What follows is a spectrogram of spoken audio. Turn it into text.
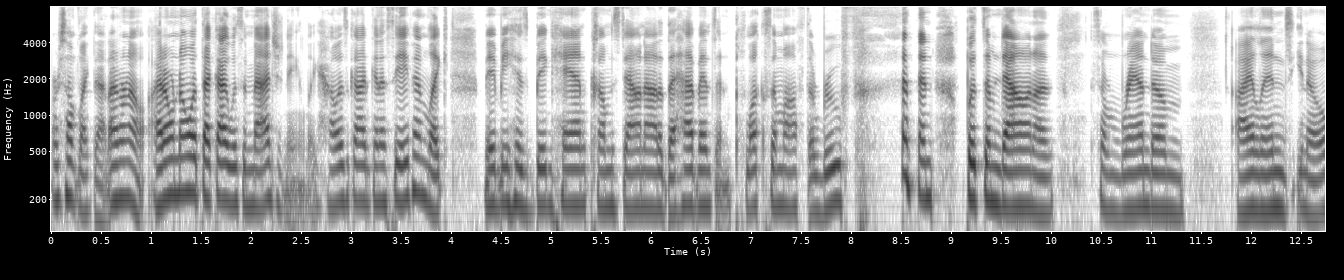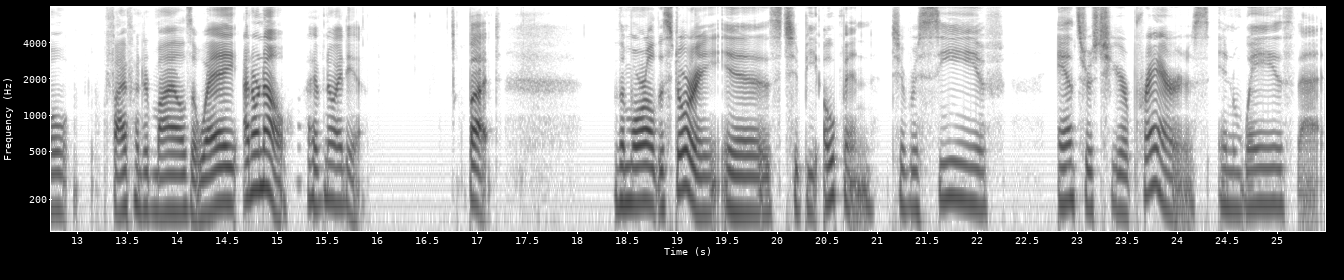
or something like that. I don't know. I don't know what that guy was imagining. Like, how is God going to save him? Like, maybe his big hand comes down out of the heavens and plucks him off the roof and then puts him down on some random island, you know, 500 miles away. I don't know. I have no idea. But the moral of the story is to be open to receive answers to your prayers in ways that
